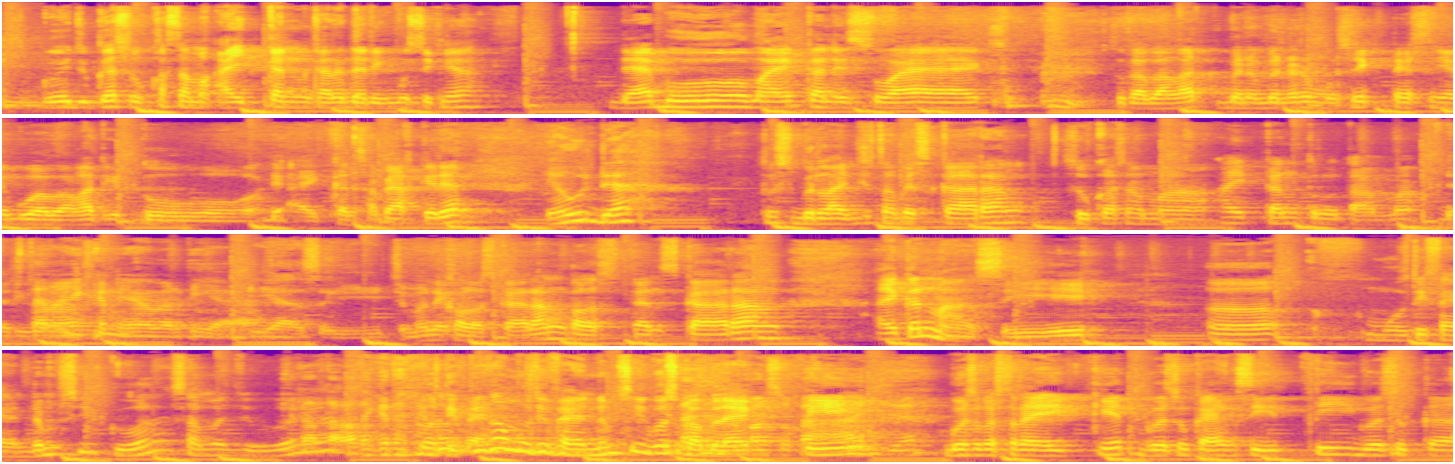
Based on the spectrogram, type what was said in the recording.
gue juga suka sama Icon karena dari musiknya Debum, Icon is swag Suka banget, bener-bener musik taste-nya gue banget itu di Icon Sampai akhirnya ya udah Terus berlanjut sampai sekarang suka sama Icon terutama dari Stan. Icon ya berarti ya. Iya sih, cuman ya kalau sekarang kalau stand sekarang Icon masih eh multi fandom sih gue sama juga. Rata-rata kita Kita- multi Kita multi fandom sih, gue suka Blackpink, gue suka Stray Kids, gue suka NCT, gue suka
